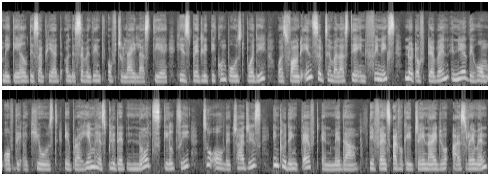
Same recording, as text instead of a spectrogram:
Miguel disappeared on the 17th of July last year. His badly decomposed body was found in September last year in Phoenix, north of Durban, near the home of the accused. Ebrahim has pleaded not guilty to all the charges, including theft and murder. Defense advocate Jay Naidu asked Raymond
